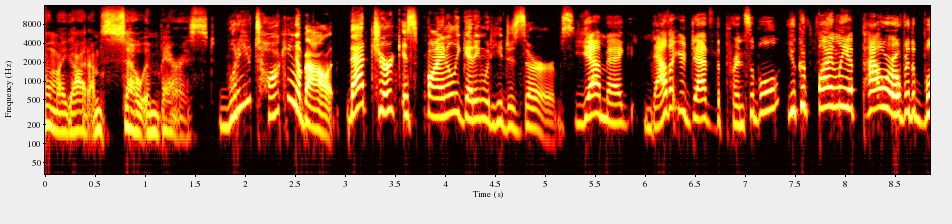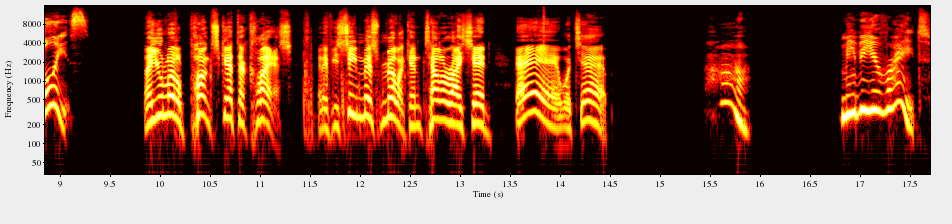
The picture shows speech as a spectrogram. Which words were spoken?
Oh my god, I'm so embarrassed. What are you talking about? That jerk is finally getting what he deserves. Yeah, Meg. Now that your dad's the principal, you could finally have power over the bullies. Now, you little punks get to class. And if you see Miss Milliken, tell her I said, hey, what's up? Huh. Maybe you're right.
